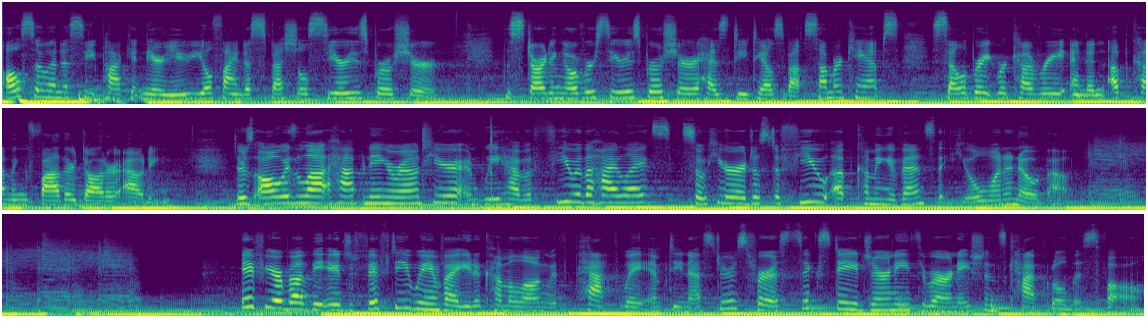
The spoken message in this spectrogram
Also, in a seat pocket near you, you'll find a special series brochure. The Starting Over series brochure has details about summer camps, Celebrate Recovery, and an upcoming father daughter outing. There's always a lot happening around here, and we have a few of the highlights, so here are just a few upcoming events that you'll want to know about. If you're above the age of 50, we invite you to come along with Pathway Empty Nesters for a six day journey through our nation's capital this fall.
